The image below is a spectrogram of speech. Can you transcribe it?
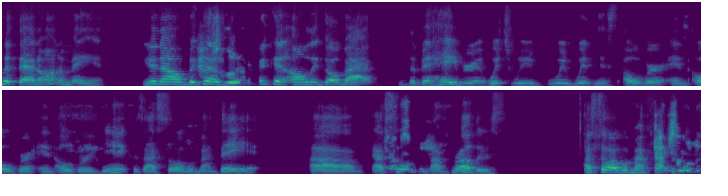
put that on a man. You know, because we, we can only go by the behavior in which we we witnessed over and over and over again. Because I saw it with my dad. Um, I Absolutely. saw it with my brothers. I saw it with my friends. Absolutely.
